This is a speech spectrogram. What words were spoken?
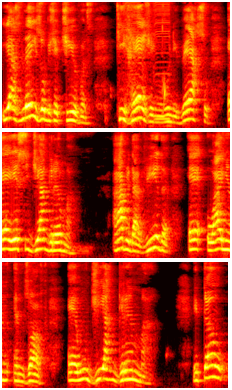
E as leis objetivas, que regem o universo é esse diagrama. A árvore da vida é o Ayin Enzof, é um diagrama. Então,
